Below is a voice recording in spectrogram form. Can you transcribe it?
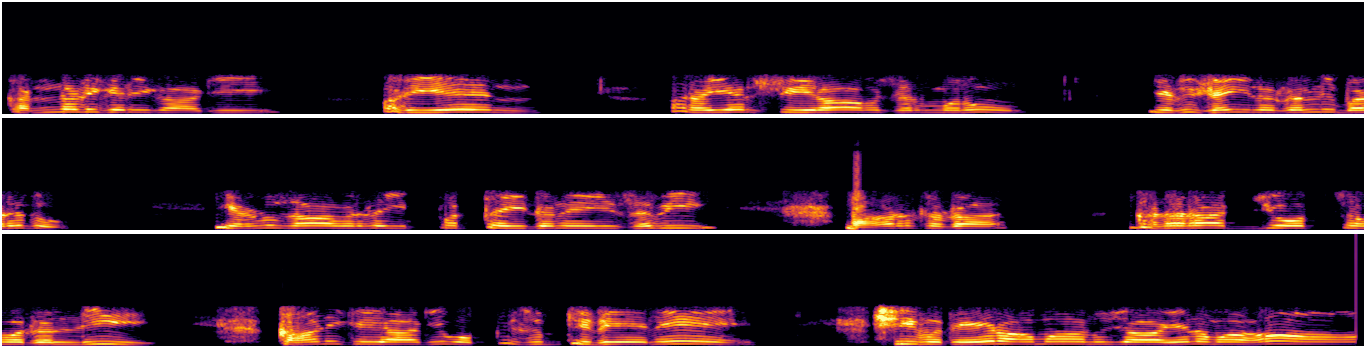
ಕನ್ನಡಿಗರಿಗಾಗಿ ಅರಿಯೇನ್ ರಯರ್ ಶ್ರೀರಾಮ ಶರ್ಮನು ಯದುಶೈಲದಲ್ಲಿ ಬರೆದು ಎರಡು ಸಾವಿರದ ಇಪ್ಪತ್ತೈದನೇ ಇಸವಿ ಭಾರತದ ಗಣರಾಜ್ಯೋತ್ಸವದಲ್ಲಿ ಕಾಣಿಕೆಯಾಗಿ ಒಪ್ಪಿಸುತ್ತಿದ್ದೇನೆ. ಶ್ರೀಮತೆ ರಾಮಾನುಜಾಯ ನಮಃ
